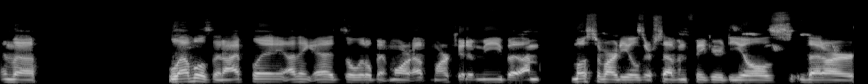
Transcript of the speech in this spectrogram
in the levels that I play, I think Ed's a little bit more upmarket of me, but I'm most of our deals are seven figure deals that are,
